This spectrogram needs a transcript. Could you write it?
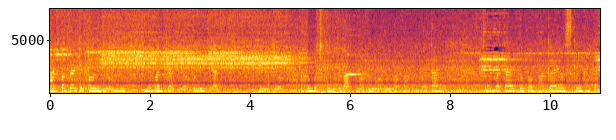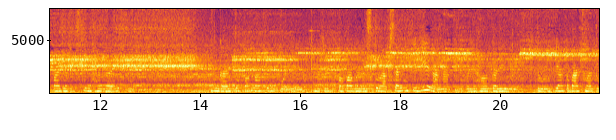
हाथ पकड़ के बाँध दिया मुँह बंद कर दिया। बोले क्या जो हम कुछ दिन के बाद हम अपने मम्मी पापा को बताए तो बताए तो पापा गए उसके यहाँ। पापा जब उसके यहाँ गए तो गए तो पापा को बोले कि जो पापा बोले उसको आप साइन कीजिएगा ना? तो बोले हाँ करेंगे। तो रुपया का बात हुआ तो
